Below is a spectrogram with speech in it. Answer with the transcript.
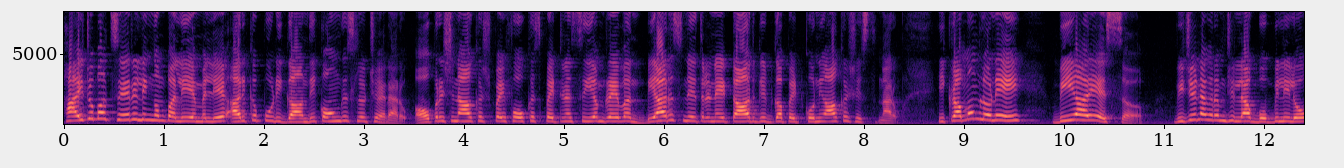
హైదరాబాద్ శేరిలింగంపల్లి ఎమ్మెల్యే అరికపూడి గాంధీ కాంగ్రెస్లో చేరారు. ఆపరేషన్ ఆకర్ష్ పై ఫోకస్ పెట్టిన సీఎం రేవంత్ బీఆర్ఎస్ నేతలనే టార్గెట్గా పెట్టుకుని ఆకర్షిస్తున్నారు ఈ క్రమంలోనే బీఆర్ఎస్ విజయనగరం జిల్లా బొబ్బిలిలో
